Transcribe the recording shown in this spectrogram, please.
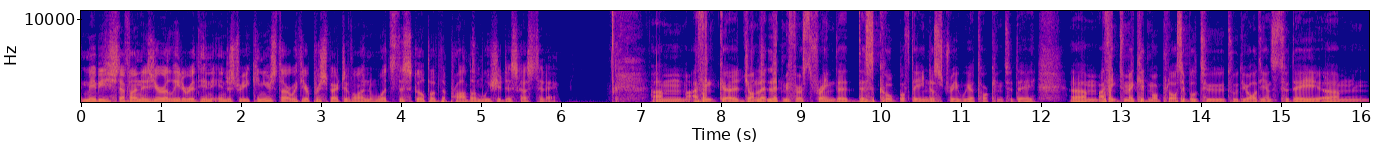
maybe, Stefan, as you're a leader within the industry, can you start with your perspective on what's the scope of the problem we should discuss today? Um, I think, uh, John, let, let, me first frame the, the scope of the industry we are talking today. Um, I think to make it more plausible to, to the audience today, um,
